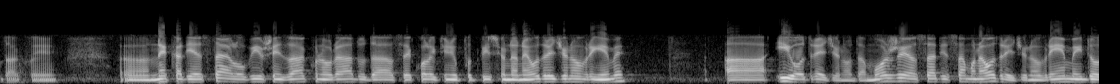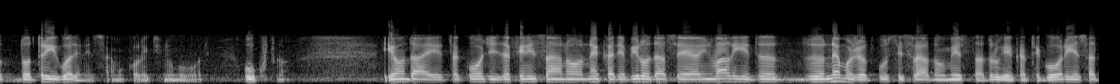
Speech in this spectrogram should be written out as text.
Dakle, e, nekad je stajalo u bivšem zakonu o radu da se kolektivni potpisuju na neodređeno vrijeme a, i određeno da može, a sad je samo na određeno vrijeme i do, do tri godine samo kolektivno ugovori, ukupno. I onda je također izdefinisano, nekad je bilo da se invalid e, ne može otpustiti s radnog mjesta druge kategorije, sad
